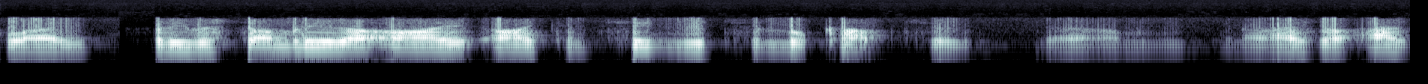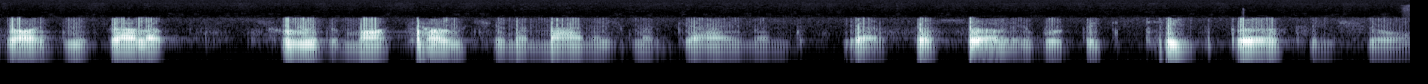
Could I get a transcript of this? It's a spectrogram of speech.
play, but he was somebody that I, I continued to look up to. Um, you know, as I, as I developed through my coaching and management game, and yeah, so certainly would be Keith Burkinshaw.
